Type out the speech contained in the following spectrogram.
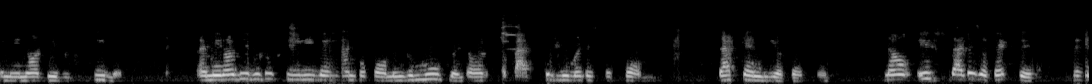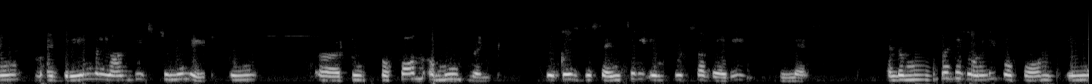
I may not be able to feel it. I may not be able to feel when I'm performing a movement or a passive movement is performed. That can be affected. Now, if that is affected, then my brain will not be stimulated to uh, to perform a movement because the sensory inputs are very less. And the movement is only performed in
